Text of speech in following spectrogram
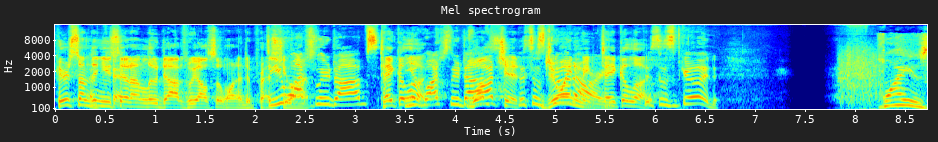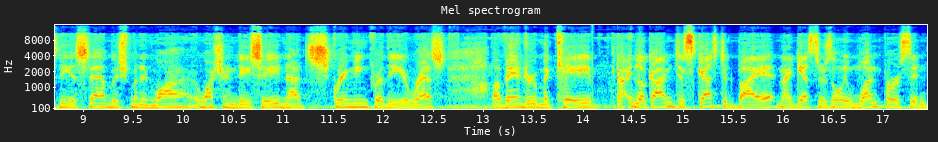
Here's something okay. you said on Lou Dobbs. We also wanted to press you. Do you, you watch on. Lou Dobbs? Take a look. You watch Lou Dobbs? Watch it. This is Join good, me. Ari. Take a look. This is good. Why is the establishment in Washington, D.C. not screaming for the arrest of Andrew McCabe? Look, I'm disgusted by it, and I guess there's only one person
